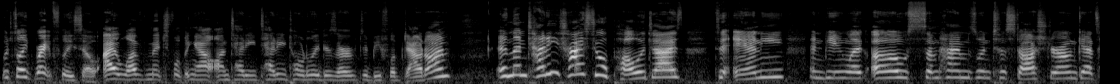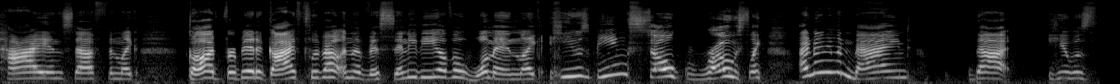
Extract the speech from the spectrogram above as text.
which, like, rightfully so. I loved Mitch flipping out on Teddy. Teddy totally deserved to be flipped out on. And then Teddy tries to apologize to Annie and being like, oh, sometimes when testosterone gets high and stuff, and like, God forbid a guy flip out in the vicinity of a woman. Like, he was being so gross. Like, I didn't even mind that he was,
